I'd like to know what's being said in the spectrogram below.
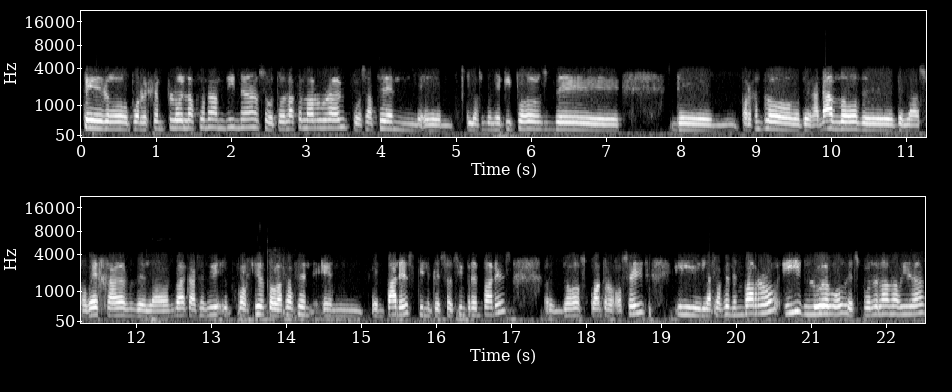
pero por ejemplo en la zona andina, sobre todo en la zona rural, pues hacen eh, los muñequitos de, de, por ejemplo, de ganado, de, de las ovejas, de las vacas, por cierto, las hacen en, en pares, tienen que ser siempre en pares, dos, cuatro o seis, y las hacen en barro y luego, después de la Navidad,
